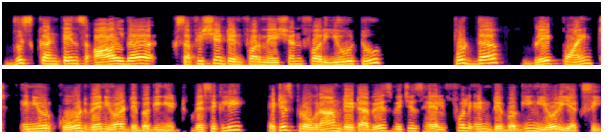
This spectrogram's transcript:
This contains all the sufficient information for you to put the breakpoint in your code when you are debugging it. Basically, it is program database which is helpful in debugging your exe,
